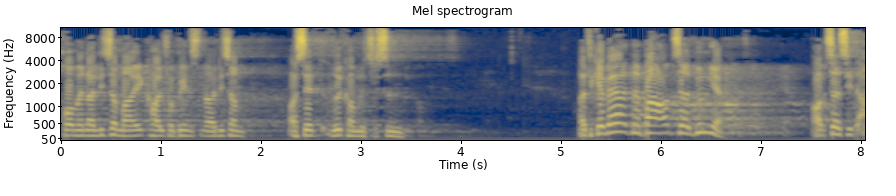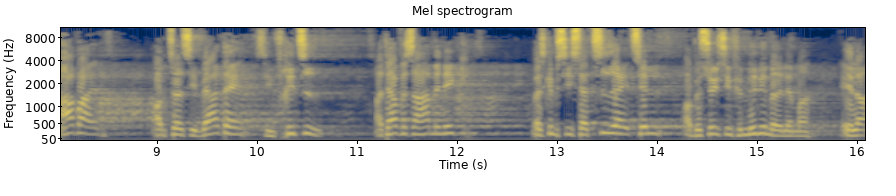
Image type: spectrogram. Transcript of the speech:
prøver man at, ligesom at ikke holde forbindelsen, og ligesom at sætte vedkommende til side. Og det kan være, at man bare optager dunja, optager sit arbejde, optager sit hverdag, sin fritid, og derfor så har man ikke hvad skal man sige, sat tid af til at besøge sine familiemedlemmer, eller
